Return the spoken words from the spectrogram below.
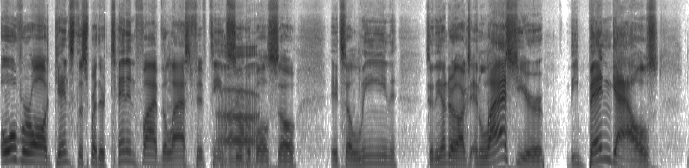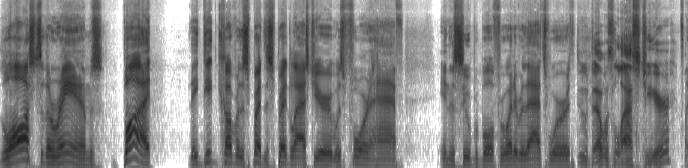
overall against the spread. They're 10 and 5 the last 15 Super Bowls. So it's a lean to the underdogs. And last year, the Bengals lost to the Rams, but they did cover the spread. The spread last year was four and a half in the Super Bowl for whatever that's worth. Dude, that was last year? Uh,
